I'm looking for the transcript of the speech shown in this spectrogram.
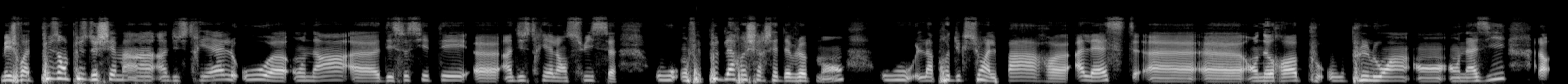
mais je vois de plus en plus de schémas industriels où euh, on a euh, des sociétés euh, industrielles en Suisse où on fait plus de la recherche et développement, où la production elle part à l'est, en Europe ou plus loin en, en Asie. Alors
